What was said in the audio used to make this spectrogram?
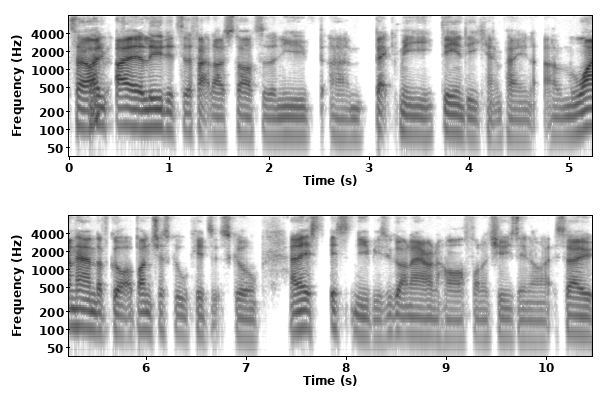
so I, I, alluded to the fact that I started a new um, BECMI D and D campaign. On one hand, I've got a bunch of school kids at school, and it's it's newbies. We've got an hour and a half on a Tuesday night, so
